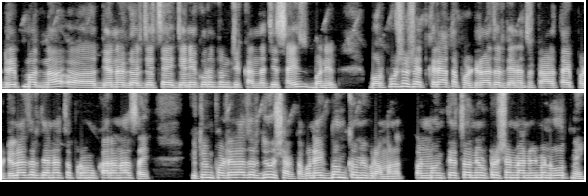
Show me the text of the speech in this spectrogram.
ड्रिपमधनं देणं गरजेचं आहे. जेणेकरून तुमची कांद्याची साईज बनेल. भरपूरशे शेतकरी आता फर्टिलायझर देण्याचं टाळत आहे फर्टिलायझर देण्याचं प्रमुख कारण असं आहे की तुम्ही फर्टिलायझर देऊ शकता पण एकदम कमी प्रमाणात. पण मग त्याचं न्यूट्रिशन मॅनेजमेंट होत नाही.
